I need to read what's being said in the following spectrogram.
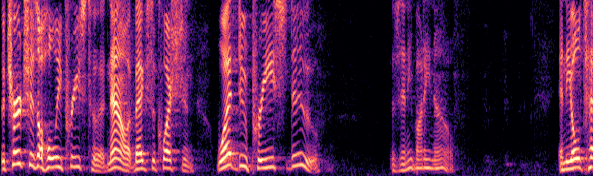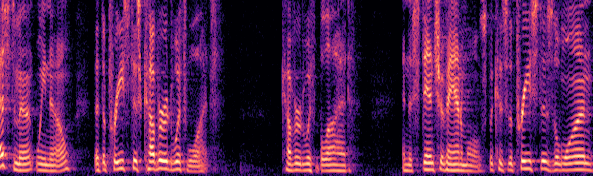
the church is a holy priesthood. Now, it begs the question what do priests do? Does anybody know? In the Old Testament, we know that the priest is covered with what? Covered with blood and the stench of animals, because the priest is the one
